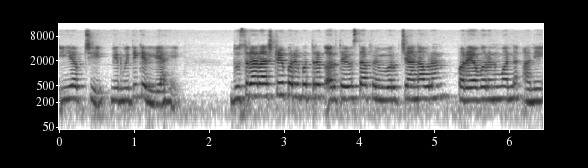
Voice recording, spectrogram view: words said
ई एफची निर्मिती केलेली आहे. दुसरा राष्ट्रीय परिपत्रक अर्थव्यवस्था फ्रेमवर्कचे अनावरण पर्यावरण वन आणि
